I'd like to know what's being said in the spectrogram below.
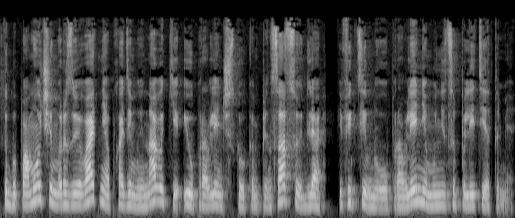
чтобы помочь им развивать необходимые навыки и управленческую компенсацию для эффективного управления муниципалитетами.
